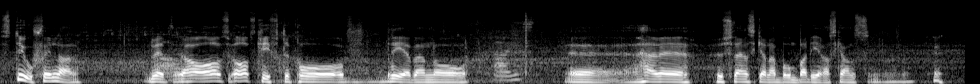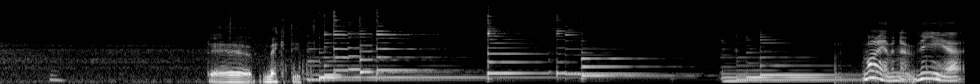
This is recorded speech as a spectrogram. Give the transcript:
Stor skillnad. Du vet, jag har av, avskrifter på breven och Ja, eh, här är hur svenskarna bombarderar Skansen. Det är mäktigt. Var är vi nu? Vi är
